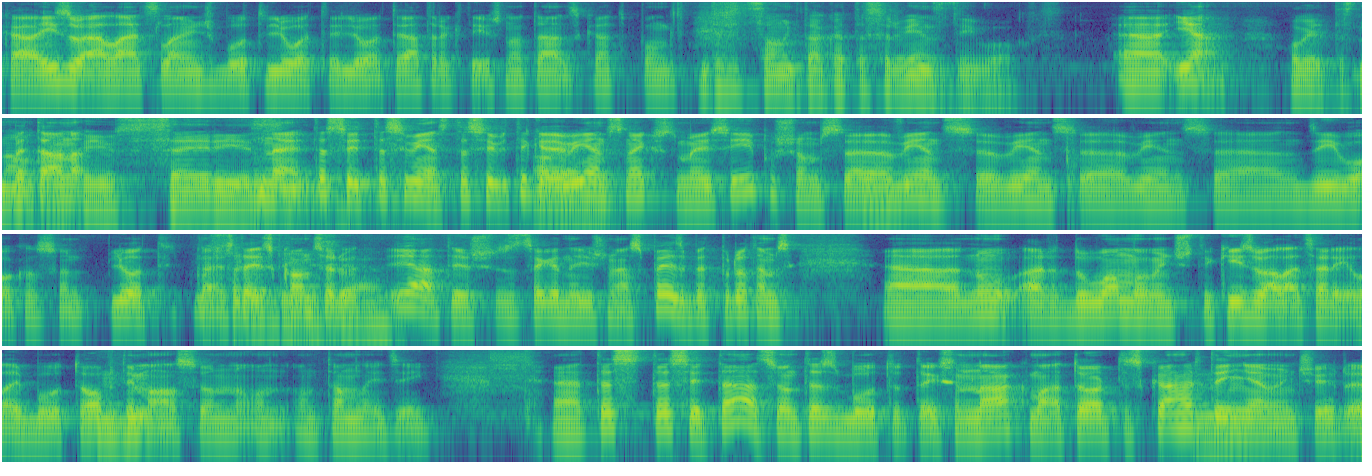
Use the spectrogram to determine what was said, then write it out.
kā, izvēlēts, lai viņš būtu ļoti, ļoti attraktīvs no tādas skatu punkta. Tas ir tā, ka tas ir viens dzīvoklis. Uh, jā. Okay, tas nav tā, tā ka jūs sērijas. Nē, tas ir, tas ir viens. Tas ir tikai okay. viens nekustamais īpašums, mm. viens, viens, viens dzīvoklis. Un ļoti, kā es teicu, konservatīvs. Jā. jā, tieši sagadīšanās pēc, bet, protams, nu, ar domu viņš tika izvēlēts arī, lai būtu mhm. optimāls mm -hmm. un, un, un tam līdzīgi. Tas, tas ir tāds, un tas būtu teiksim, nākamā tortes kārtiņa, mm. viņš ir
